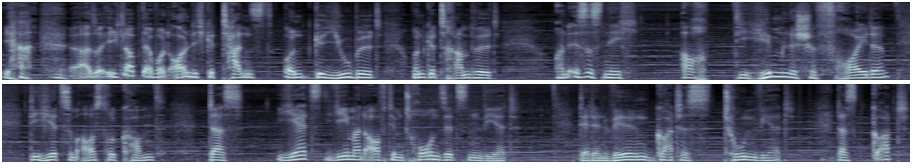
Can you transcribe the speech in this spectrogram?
Ja, also ich glaube, da wurde ordentlich getanzt und gejubelt und getrampelt. Und ist es nicht auch die himmlische Freude, die hier zum Ausdruck kommt, dass jetzt jemand auf dem Thron sitzen wird, der den Willen Gottes tun wird, dass Gott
